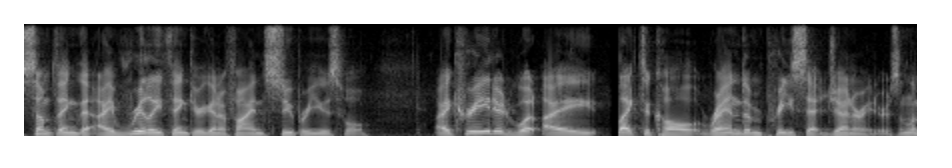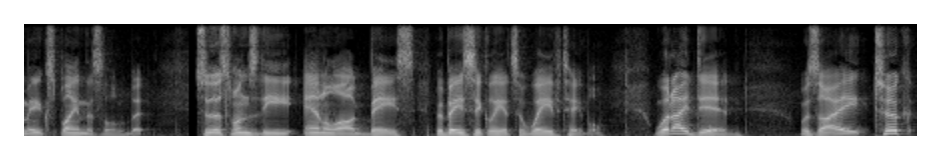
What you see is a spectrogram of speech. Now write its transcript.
something that I really think you're going to find super useful. I created what I like to call random preset generators. And let me explain this a little bit. So this one's the analog bass, but basically it's a wavetable. What I did was I took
